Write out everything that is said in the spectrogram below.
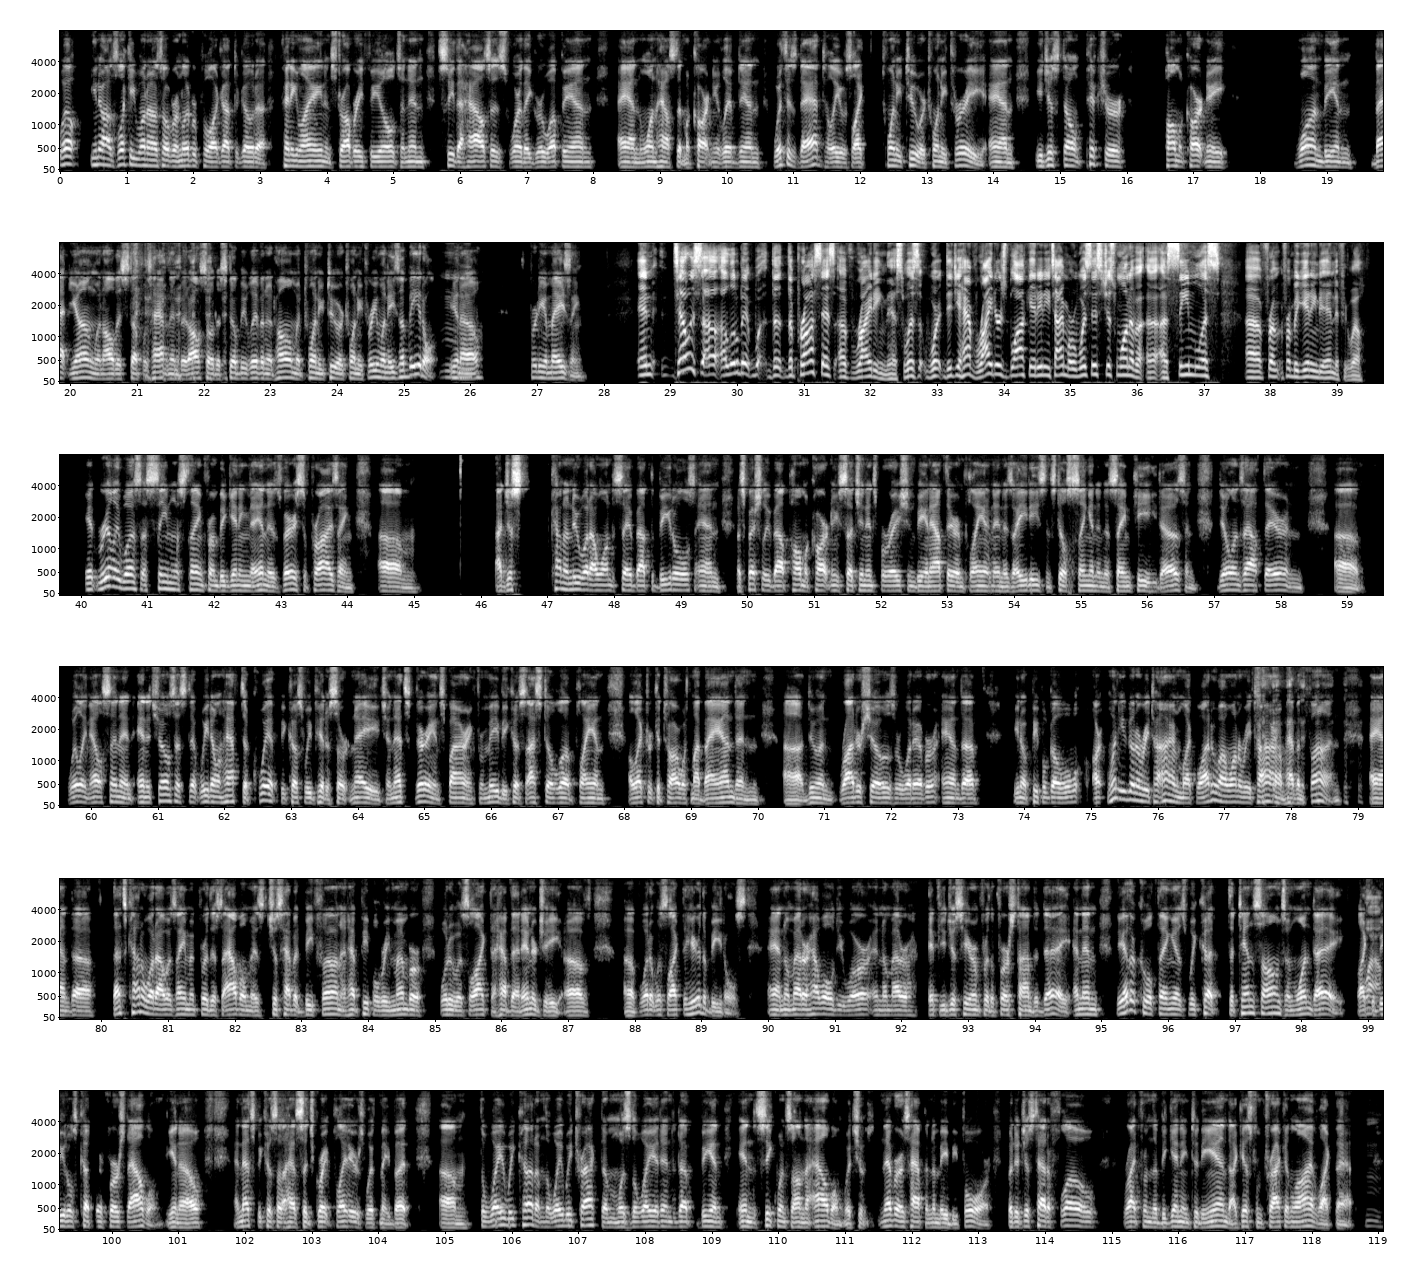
Well, you know, I was lucky when I was over in Liverpool. I got to go to Penny Lane and Strawberry Fields and then see the houses where they grew up in and one house that McCartney lived in with his dad till he was like 22 or 23. And you just don't picture Paul McCartney, one, being that young when all this stuff was happening, but also to still be living at home at 22 or 23 when he's a Beatle, mm-hmm. you know, it's pretty amazing. And tell us a, a, little bit the the process of writing this was. Were, did you have writer's block at any time, or was this just one of a, a, a seamless uh, from from beginning to end, if you will? It really was a seamless thing from beginning to end. It was very surprising. Um, I just kind of knew what I wanted to say about the Beatles and especially about Paul McCartney, such an inspiration being out there and playing in his 80s and still singing in the same key he does. And Dylan's out there and uh, Willie Nelson. And, and it shows us that we don't have to quit because we've hit a certain age. And that's very inspiring for me because I still love playing electric guitar with my band and uh, doing rider shows or whatever. And, uh, you know, people go, well, are, when are you going to retire? I'm like, why do I want to retire? I'm having fun. and uh, that's kind of what I was aiming for this album is just have it be fun and have people remember what it was like to have that energy of, of what it was like to hear the Beatles. And no matter how old you were, and no matter if you just hear them for the first time today. And then the other cool thing is we cut the 10 songs in one day, like wow. the Beatles cut their first album, you know, and that's because I have such great players with me. But um, the way we cut them, the way we tracked them was the way it ended up being in the sequence on the album, which was, never has happened to me before, but it just had a flow right from the beginning to the end, I guess from tracking live like that. Hmm.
